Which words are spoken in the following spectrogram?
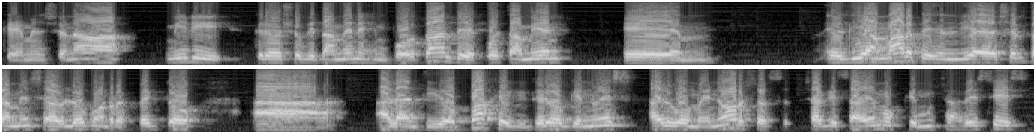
que mencionaba Miri, creo yo que también es importante. Después también em, el día martes, el día de ayer, también se habló con respecto a, al antidopaje, que creo que no es algo menor, ya, que sabemos que muchas veces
